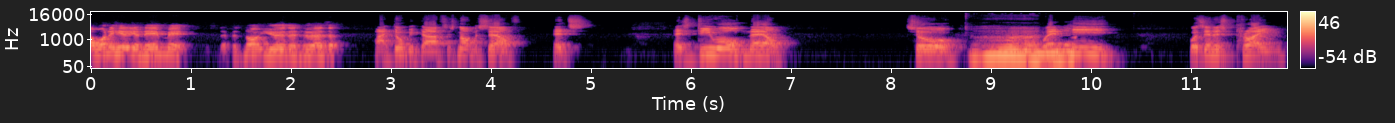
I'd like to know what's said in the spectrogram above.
I want to hear your name, mate. If it's not you, then who is it? Aye, don't be daft. It's not myself. It's it's Dewald Nel. So Ah, when no. he was in his prime,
